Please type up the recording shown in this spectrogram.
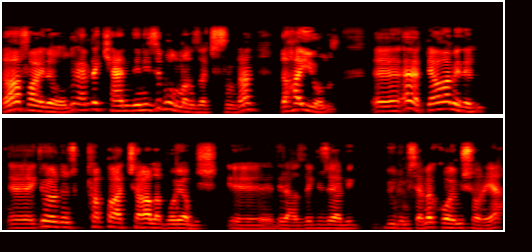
daha faydalı olur. Hem de kendinizi bulmanız açısından daha iyi olur. E, evet devam edelim. E, gördüğünüz kapağı Çağla boyamış. E, biraz da güzel bir gülümseme koymuş oraya.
